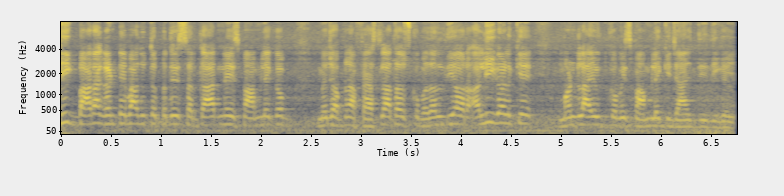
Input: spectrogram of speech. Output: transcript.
ठीक बारह घंटे बाद उत्तर प्रदेश सरकार ने इस मामले को, में जो अपना फैसला था उसको बदल दिया और अलीगढ़ के मंडलायुक्त को भी इस मामले की जाँच दे दी गई।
